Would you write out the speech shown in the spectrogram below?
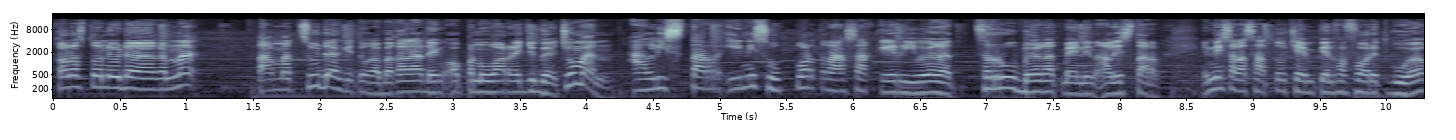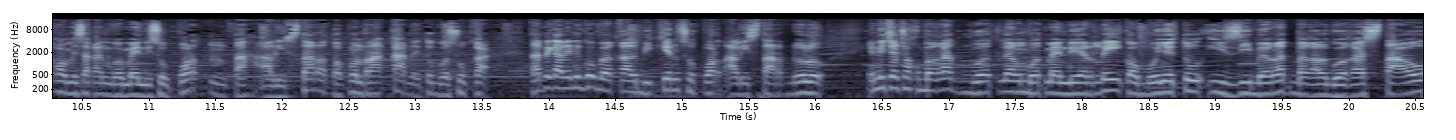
Kalau stunnya udah gak kena tamat sudah gitu nggak bakal ada yang open warnya juga. Cuman Alistar ini support rasa carry banget seru banget mainin Alistar. Ini salah satu champion favorit gue kalau misalkan gue main di support entah Alistar ataupun Rakan itu gue suka. Tapi kali ini gue bakal bikin support Alistar dulu. Ini cocok banget buat lo yang buat main di early kombonya tuh easy banget bakal gue kasih tahu.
